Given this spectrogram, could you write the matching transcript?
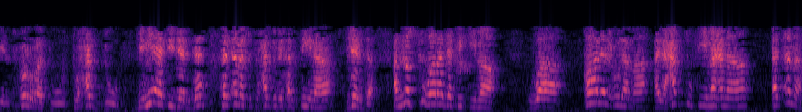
الحرة تحد بمئة جلدة فالأمة تحد بخمسين جلدة. النص ورد في الإماء وقال العلماء العبد في معنى الأمة.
